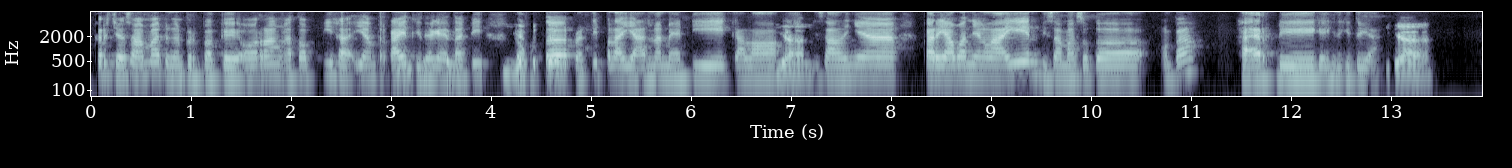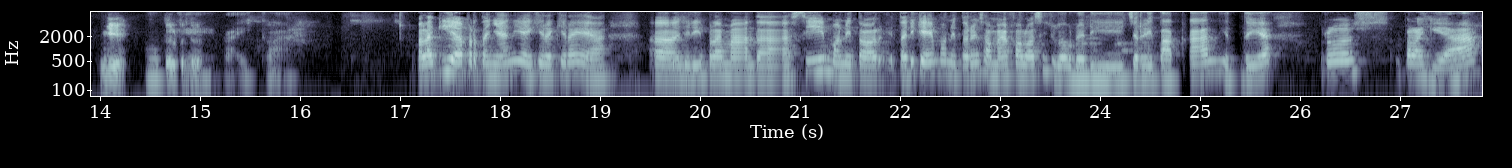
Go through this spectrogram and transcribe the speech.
kerjasama dengan berbagai orang atau pihak yang terkait gitu ya kayak tadi ya, dokter betul. berarti pelayanan medik kalau ya. misalnya karyawan yang lain bisa masuk ke apa HRD kayak gitu-gitu ya. Iya. Nggih, betul betul. Baiklah. Apalagi ya pertanyaannya ya kira-kira ya uh, jadi implementasi monitor tadi kayak monitoring sama evaluasi juga udah diceritakan gitu ya. Terus apalagi ya?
